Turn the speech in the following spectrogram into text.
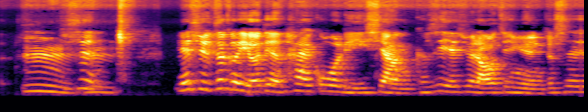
的。嗯，就是。也许这个有点太过理想，可是也许老警员就是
